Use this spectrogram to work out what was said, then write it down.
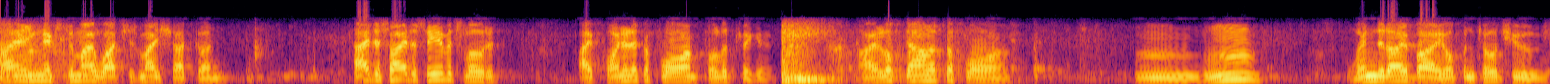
Lying next to my watch is my shotgun. I decide to see if it's loaded. I point it at the floor and pull the trigger. I look down at the floor. Hmm. When did I buy open-toed shoes?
